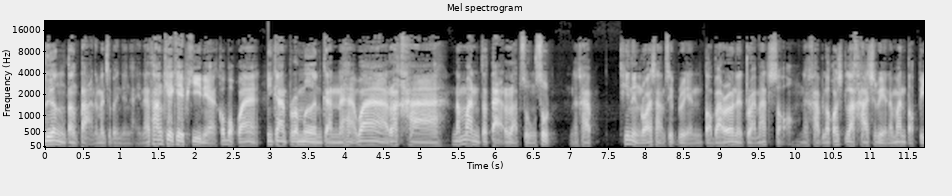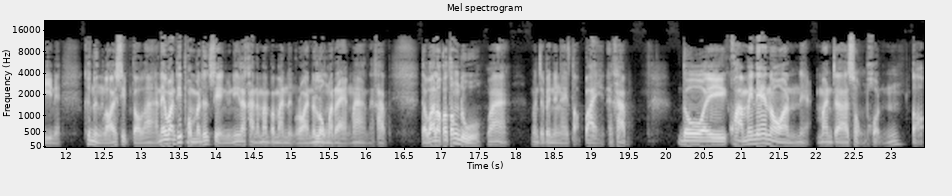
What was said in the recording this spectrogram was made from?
เรื่องต่างๆเนี่ยมันจะเป็นยังไงนะทาง KKP เนี่ยเขาบอกว่ามีการประเมินกันนะฮะว่าราคาน้ำมันจะแตะระดับสูงสุดนะครับที่ 130 เหรียญต่อบาร์เรลในไตรมาส2นะครับแล้วก็ราคาเฉลี่ยน้ำมันต่อปีเนี่ยคือ 110 ดอลลาร์ในวันที่ผมบันทึกเสียงอยู่นี่ราคาน้ำมันประมาณ 100นั่นลงมาแรงมากนะครับแต่ว่าเราก็ต้องดูว่ามันจะเป็นยังไงต่อไปนะครับโดยความไม่แน่นอนเนี่ยมันจะส่งผลต่อ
